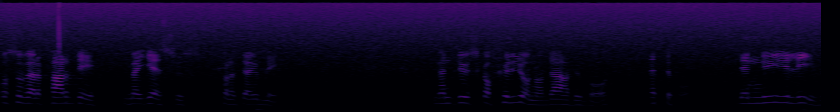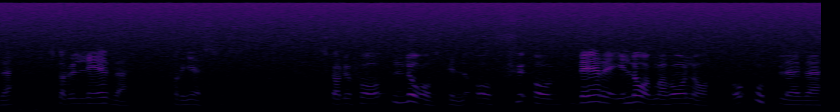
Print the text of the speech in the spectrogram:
og så være ferdig med Jesus for et øyeblikk. Men du skal følge henne der du går etterpå. Det nye livet skal du leve for Jesus. Skal du få lov til å, å være i lag med henne og oppleve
